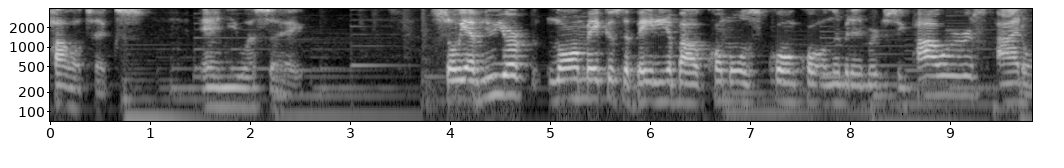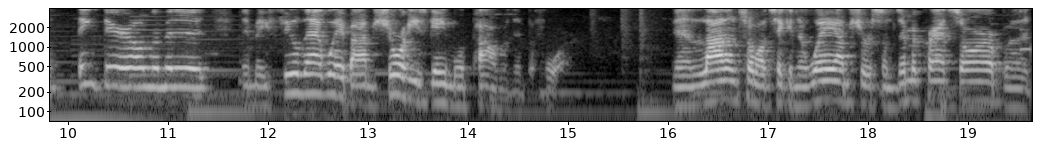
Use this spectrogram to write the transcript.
politics in USA. So we have New York lawmakers debating about Cuomo's quote unquote unlimited emergency powers. I don't think they're unlimited. They may feel that way, but I'm sure he's gained more power than before. And a lot of them talk about taking away. I'm sure some Democrats are, but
